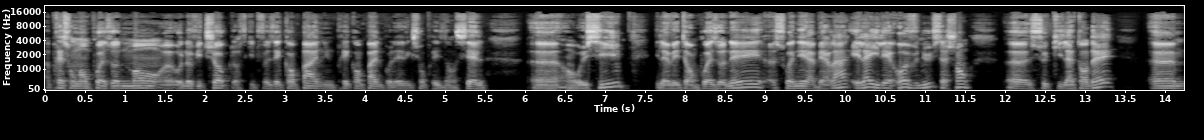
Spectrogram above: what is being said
après son empoisonnement au Novichok lorsqu'il faisait campagne, une pré-campagne pour l'élection présidentielle en Russie. Il avait été empoisonné, euh, soigné à Berlin, et là il est revenu, sachant euh, ce qu'il attendait, euh,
